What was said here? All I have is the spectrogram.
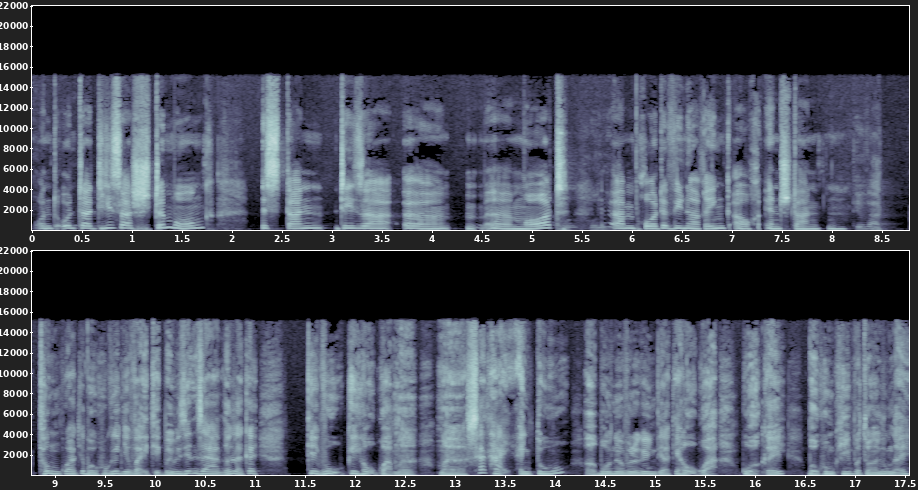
Und unter dieser Stimmung ist dann dieser äh, äh, Mord am Brode Wiener Ring auch entstanden. thế và thông qua cái bầu không khí như vậy thì mới diễn ra đó là cái cái vụ cái hậu quả mà mà sát hại anh Tú ở Bonneville là cái hậu quả của cái bầu không khí mà tôi nói lúc nãy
